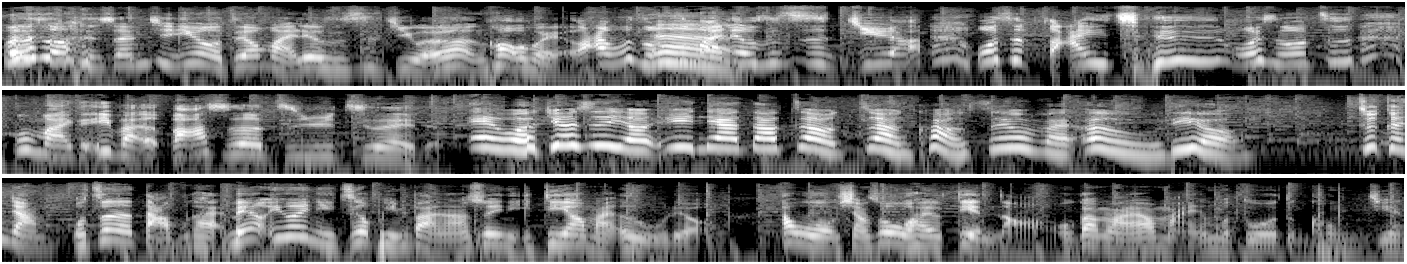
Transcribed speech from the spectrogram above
我 那时候很生气，因为我只有买六十四 G，我又很后悔啊，我怎么不买嗯六十四 G 啊？我是白痴，为什么只不买个一百八十二 G 之类的？哎、我就是有预料到这种状况，所以我买二五六。就跟你讲，我真的打不开，没有，因为你只有平板啊，所以你一定要买二五六啊。我想说，我还有电脑，我干嘛要买那么多的空间？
